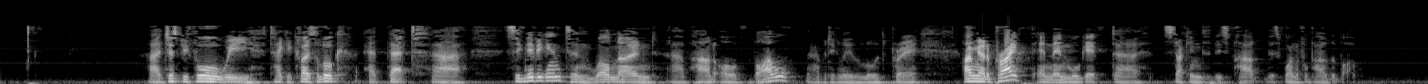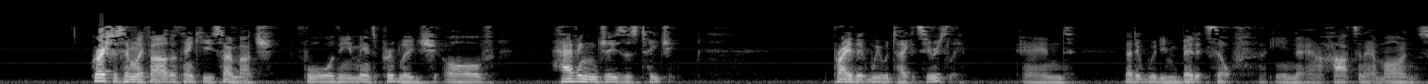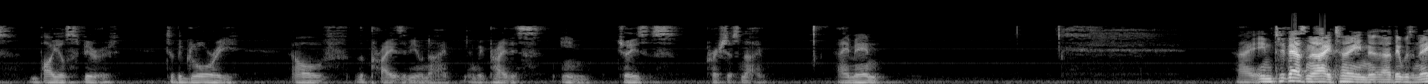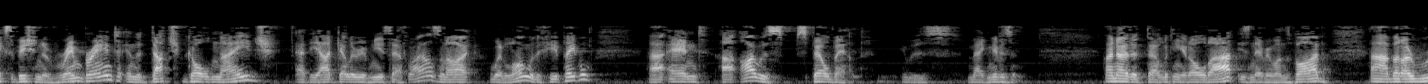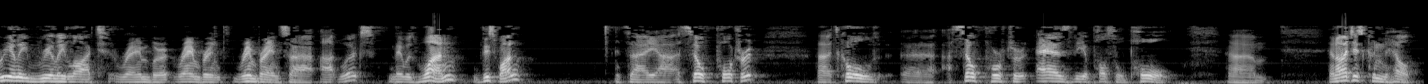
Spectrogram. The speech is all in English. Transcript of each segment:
Uh, just before we take a closer look at that uh, significant and well-known uh, part of the Bible, uh, particularly the Lord's Prayer, I'm going to pray, and then we'll get uh, stuck into this part, this wonderful part of the Bible. Gracious Heavenly Father, thank you so much for the immense privilege of having Jesus' teaching. Pray that we would take it seriously and that it would embed itself in our hearts and our minds by your Spirit to the glory of the praise of your name. And we pray this in Jesus' precious name. Amen. Uh, in 2018, uh, there was an exhibition of Rembrandt and the Dutch Golden Age at the Art Gallery of New South Wales, and I went along with a few people, uh, and uh, I was spellbound. It was magnificent. I know that uh, looking at old art isn't everyone's vibe, uh, but I really, really liked Rembrandt, Rembrandt's artworks. There was one, this one. It's a, a self-portrait. it's called a self-portrait as the Apostle Paul. Um, and I just couldn't help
